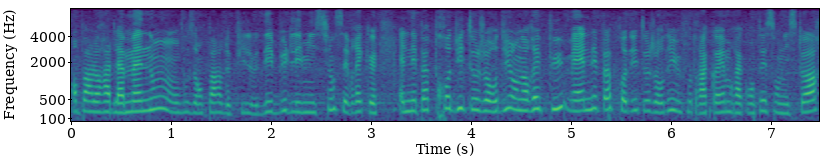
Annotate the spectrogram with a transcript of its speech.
On parlera de la Manon, on vous en parle depuis le début de l'émission. C'est vrai qu'elle n'est pas produite aujourd'hui, on aurait pu, mais elle n'est pas produite aujourd'hui. Il faudra quand même raconter son histoire.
